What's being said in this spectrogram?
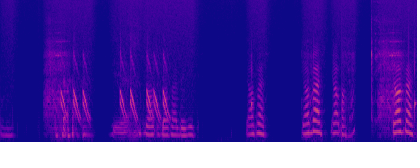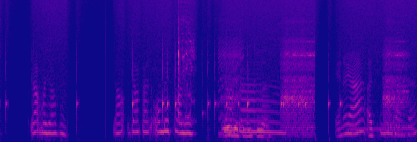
Onu Yeah. Cafer beni itir. Cafer. Cafer yapma. Cafer. Yapma Cafer. Ya Cafer 15 saniye. Uy götümün kılı. Eno ya açayım kanka.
